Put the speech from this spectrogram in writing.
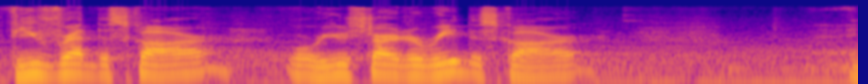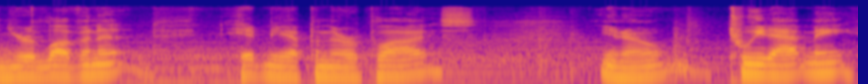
If you've read The Scar or you started to read The Scar and you're loving it, hit me up in the replies. You know, tweet at me,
